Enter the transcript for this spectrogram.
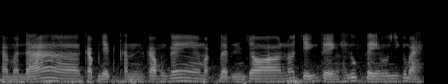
là mình đã à, cập nhật thành công cái mặc định cho nó chuyển tiền hay rút tiền luôn như các bạn.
